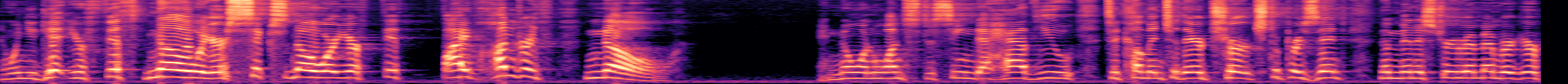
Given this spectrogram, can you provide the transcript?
And when you get your fifth no, or your sixth no, or your fifth, 500th no, and no one wants to seem to have you to come into their church to present the ministry. Remember, your,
